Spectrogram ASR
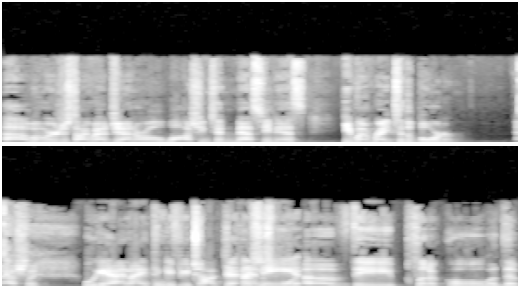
uh, when we were just talking about general Washington messiness. He went right to the border. Ashley. Well, yeah, and I think if you talk to Chris's any point. of the political, the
